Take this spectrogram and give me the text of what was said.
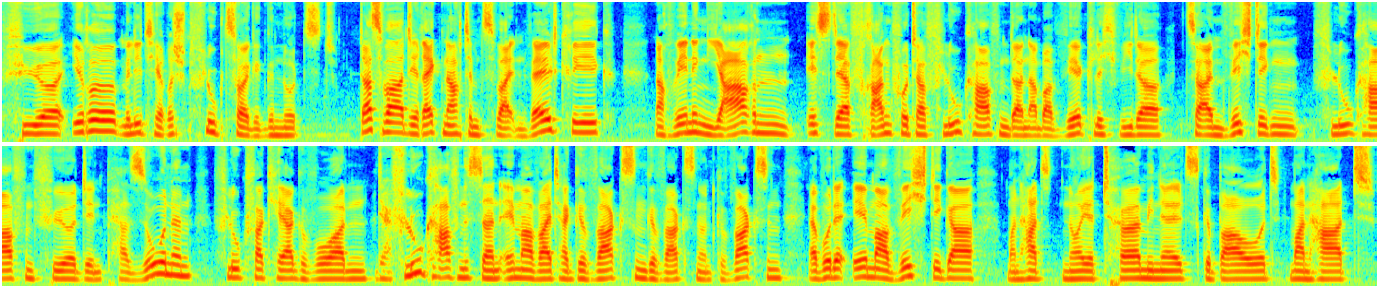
für ihre militärischen Flugzeuge genutzt. Das war direkt nach dem Zweiten Weltkrieg. Nach wenigen Jahren ist der Frankfurter Flughafen dann aber wirklich wieder zu einem wichtigen Flughafen für den Personenflugverkehr geworden. Der Flughafen ist dann immer weiter gewachsen, gewachsen und gewachsen. Er wurde immer wichtiger. Man hat neue Terminals gebaut. Man hat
